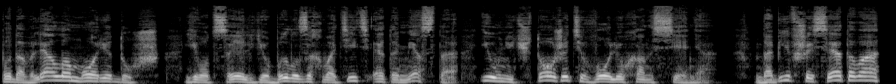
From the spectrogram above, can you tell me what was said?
подавляла море душ. Его целью было захватить это место и уничтожить волю Хансеня. Добившись этого,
